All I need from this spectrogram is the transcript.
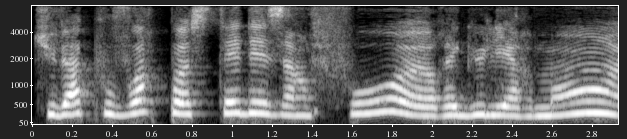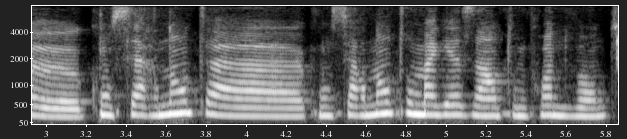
tu vas pouvoir poster des infos euh, régulièrement euh, concernant, ta, concernant ton magasin, ton point de vente.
